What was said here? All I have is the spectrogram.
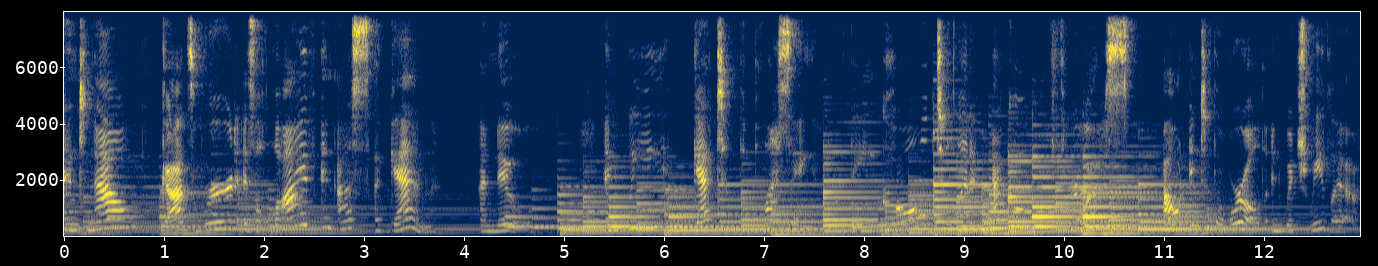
And now God's word is alive in us again, anew, and we get the blessing of being called to let it echo through us out into the world in which we live.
